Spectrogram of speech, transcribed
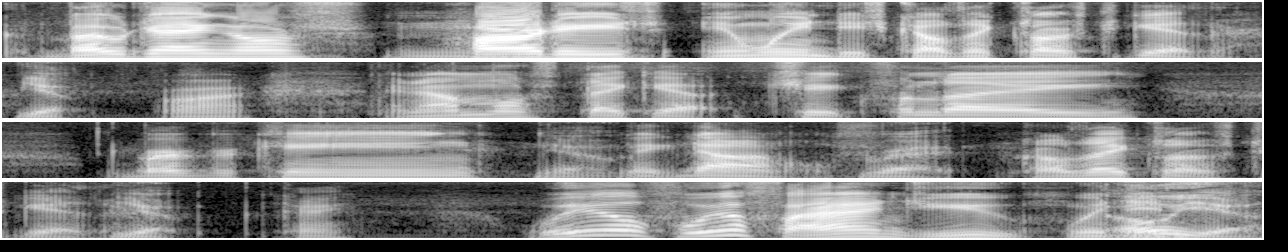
Bojangles, mm-hmm. Hardee's, and Wendy's because they're close together. Yep. Right. And I'm gonna stake out Chick Fil A, Burger King, Yeah. McDonald's, Right. because they close together. Yep. Okay. We'll we'll find you with Oh yeah.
